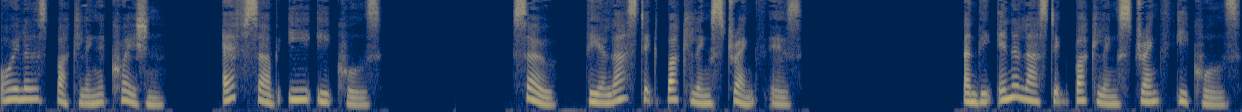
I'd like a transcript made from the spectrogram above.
Euler's buckling equation. F sub E equals so, the elastic buckling strength is and the inelastic buckling strength equals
